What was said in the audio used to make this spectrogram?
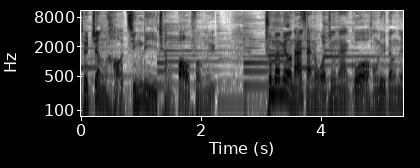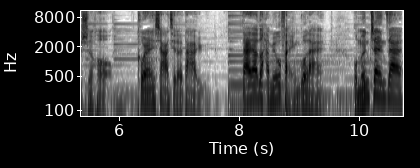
就正好经历一场暴风雨。出门没有拿伞的我，正在过红绿灯的时候，突然下起了大雨。大家都还没有反应过来，我们站在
